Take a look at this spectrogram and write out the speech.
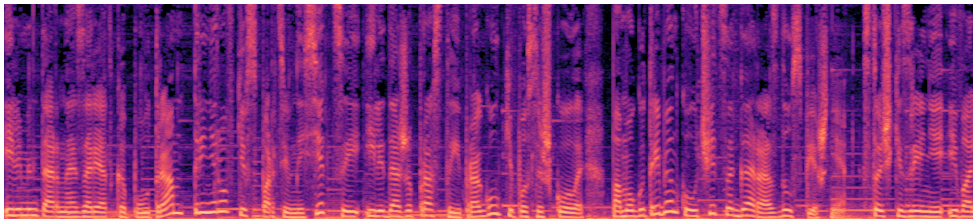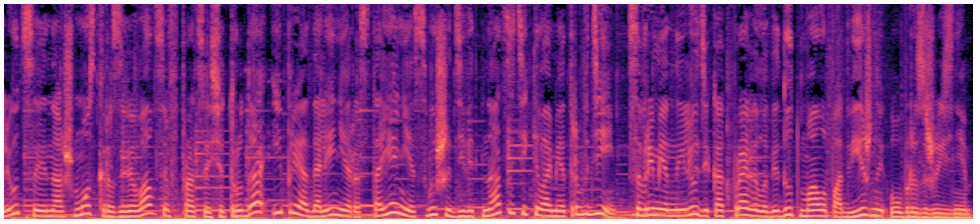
Элементарная зарядка по утрам, тренировки в спортивной секции или даже простые прогулки после школы помогут ребенку учиться гораздо успешнее. С точки зрения эволюции наш мозг развивался в процессе труда и преодоления расстояния свыше 19 километров в день. Современные люди, как правило, ведут малоподвижный образ жизни.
